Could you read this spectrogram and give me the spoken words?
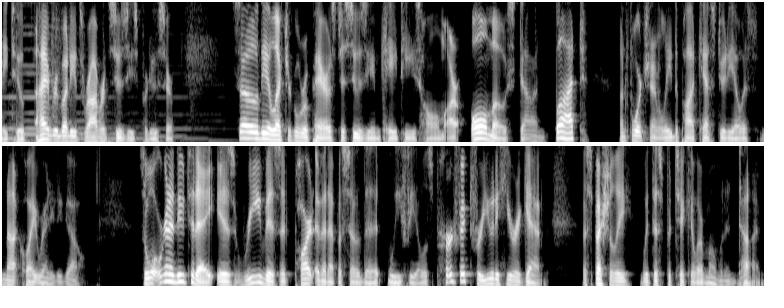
2022. Hi, everybody. It's Robert, Suze's producer. So, the electrical repairs to Suze and KT's home are almost done, but unfortunately, the podcast studio is not quite ready to go. So, what we're going to do today is revisit part of an episode that we feel is perfect for you to hear again, especially with this particular moment in time.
